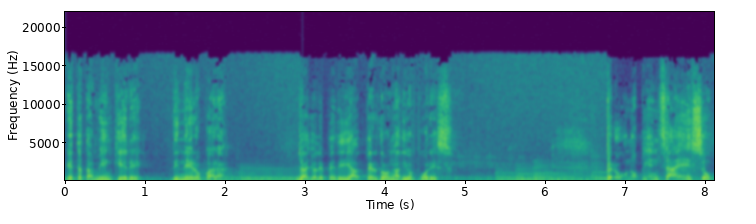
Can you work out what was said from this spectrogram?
esta también quiere dinero para... Ya yo le pedí perdón a Dios por eso. Pero uno piensa eso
